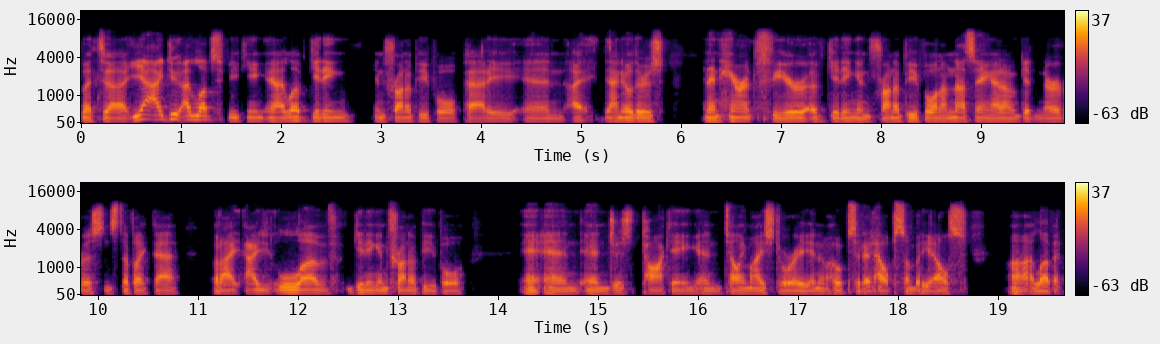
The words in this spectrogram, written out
But uh, yeah, I do. I love speaking and I love getting in front of people, Patty. And I, I know there's an inherent fear of getting in front of people. And I'm not saying I don't get nervous and stuff like that, but I, I love getting in front of people and and just talking and telling my story in the hopes that it helps somebody else. Uh, I love it.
